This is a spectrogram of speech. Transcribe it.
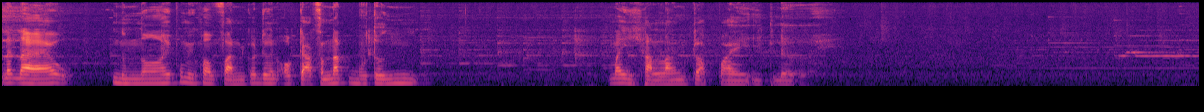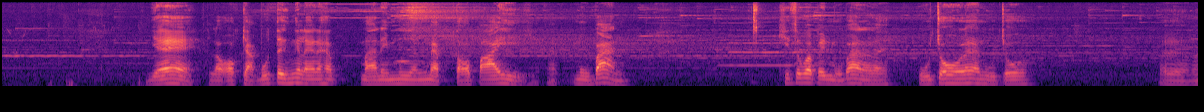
และแล้วหนุ่มน้อยผู้มีความฝันก็เดินออกจากสำนักบูตึง ไม่หันหลังกลับไปอีกเลย แย่เราออกจากบูตึงกันแล้วนะครับ มาในเมืองแมปต่อไป หมู่บ้าน คิดซะว่าเป็นหมู่บ้านอะไร หูโจแล้วกันหูโจ เออมา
